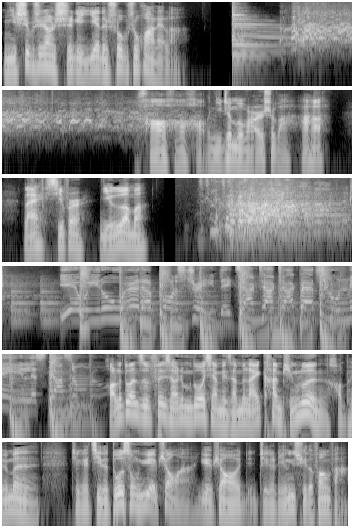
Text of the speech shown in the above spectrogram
你是不是让屎给噎的说不出话来了？好，好，好，你这么玩是吧？啊，来媳妇儿，你饿吗？好了，段子分享这么多，下面咱们来看评论。好朋友们，这个记得多送月票啊！月票这个领取的方法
